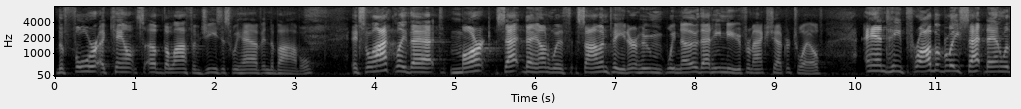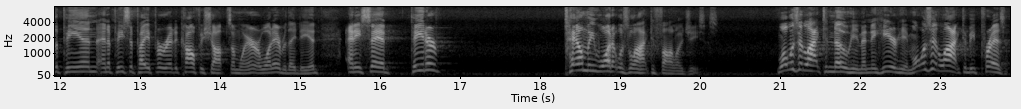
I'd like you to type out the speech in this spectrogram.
the four accounts of the life of Jesus we have in the Bible, it's likely that Mark sat down with Simon Peter, whom we know that he knew from Acts chapter 12, and he probably sat down with a pen and a piece of paper at a coffee shop somewhere or whatever they did, and he said, Peter, tell me what it was like to follow Jesus. What was it like to know him and to hear him? What was it like to be present?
